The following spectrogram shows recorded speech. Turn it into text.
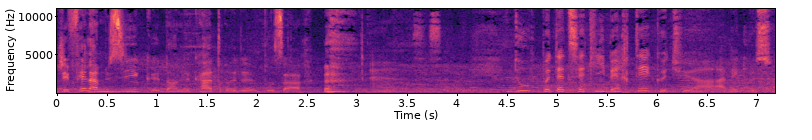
j'ai fait la musique dans le cadre de Beaux-Arts. Ah, D'où peut-être cette liberté que tu as avec le son.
